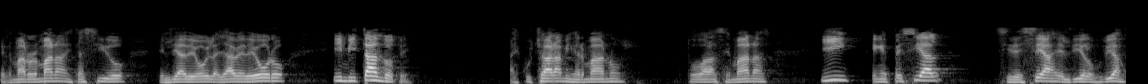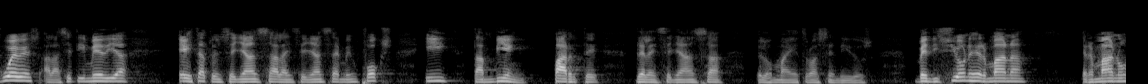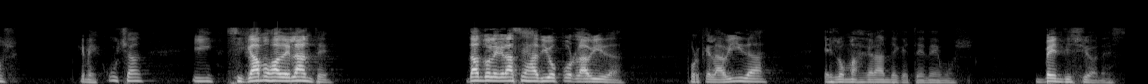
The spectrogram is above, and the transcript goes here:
Hermano, hermana, este ha sido el día de hoy la llave de oro, invitándote a escuchar a mis hermanos todas las semanas y en especial, si deseas, el día los días jueves a las siete y media, esta tu enseñanza, la enseñanza de Menfox y también parte de la enseñanza de los maestros ascendidos. Bendiciones, hermanas, hermanos que me escuchan y sigamos adelante dándole gracias a Dios por la vida, porque la vida es lo más grande que tenemos. Bendiciones.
